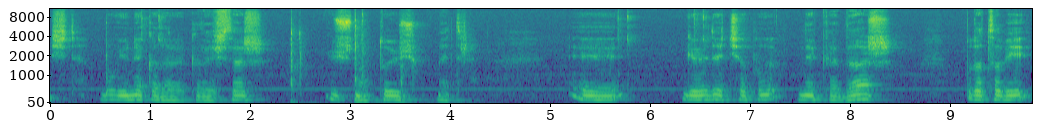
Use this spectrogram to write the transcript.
İşte boyu ne kadar arkadaşlar? 3.3 metre. Ee, gövde çapı ne kadar? Bu da tabi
